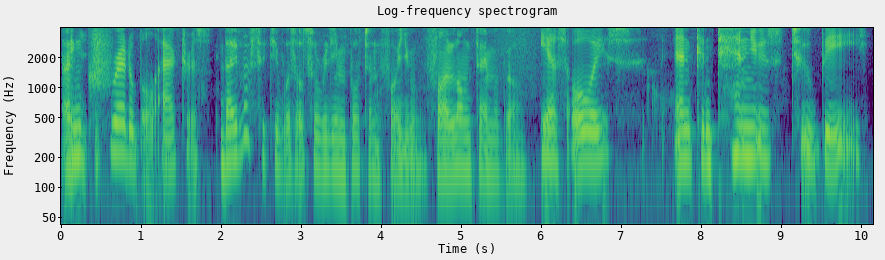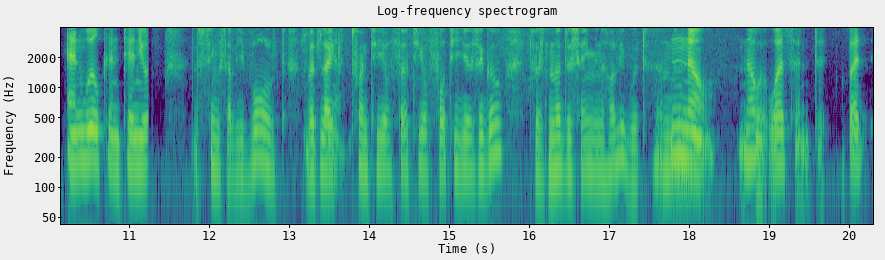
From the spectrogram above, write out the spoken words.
and incredible actress. Diversity was also really important for you for a long time ago. Yes, always. And continues to be and will continue. Things have evolved, but like yeah. 20 or 30 or 40 years ago, it was not the same in Hollywood. And, uh, no, no, it wasn't but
